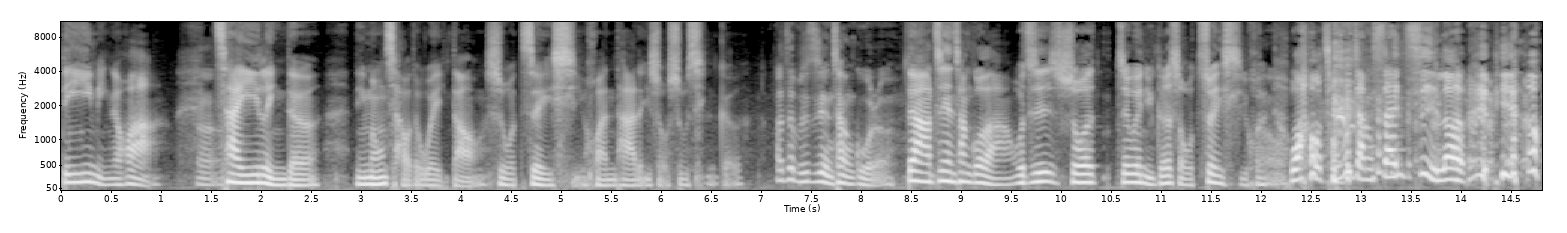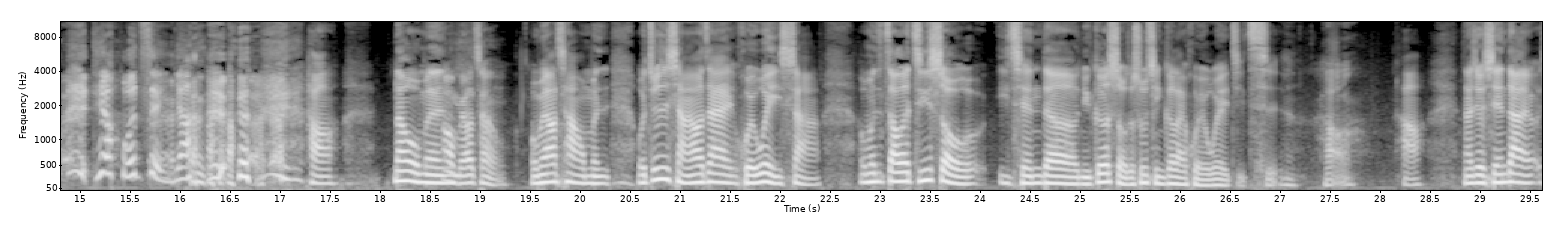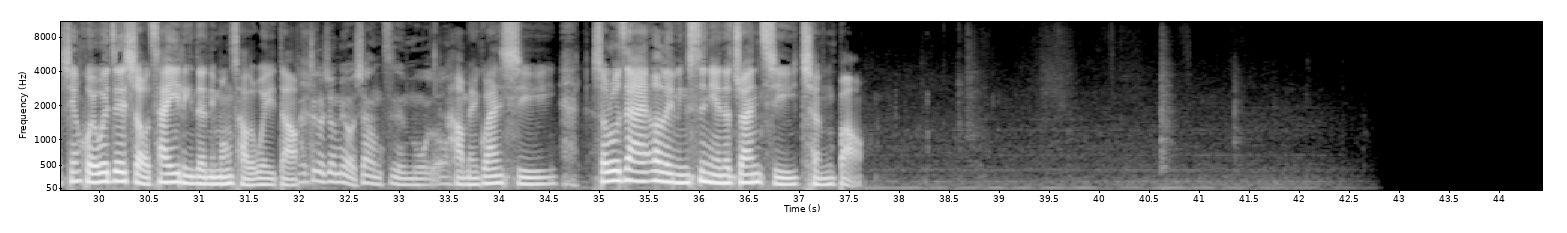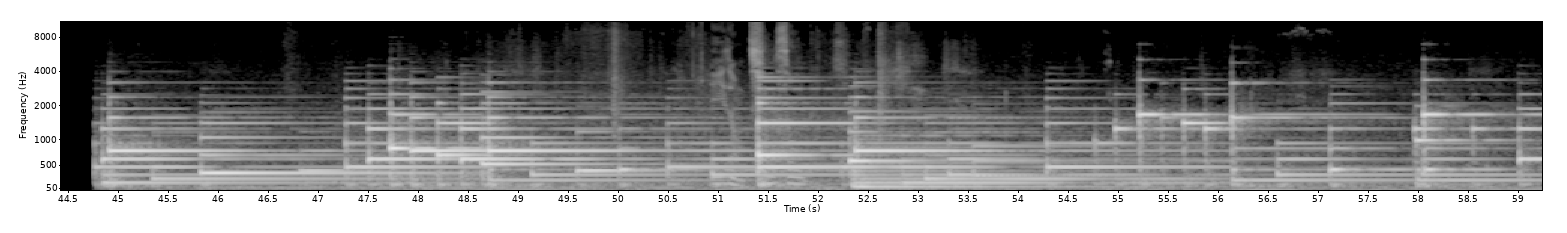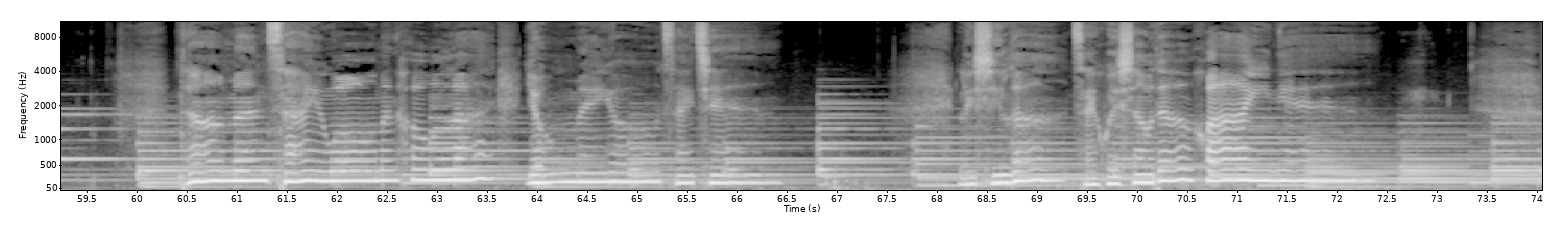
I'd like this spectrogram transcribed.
第一名的话，嗯，蔡依林的《柠檬草的味道》是我最喜欢她的一首抒情歌。啊，这不是之前唱过了？对啊，之前唱过啦、我只是说这位女歌手我最喜欢。哦哇，我重复讲三次了，你要你要我怎样？好，那我们、那我们要唱我们要唱，我们我就是想要再回味一下，我们找了几首以前的女歌手的抒情歌来回味几次。好，好，那就先带先回味这首蔡依林的《柠檬草的味道》。那这个就没有上字幕了。好，没关系，收录在二零零四年的专辑《城堡》。猜我们后来有没有再见？离席了才会晓得怀念。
